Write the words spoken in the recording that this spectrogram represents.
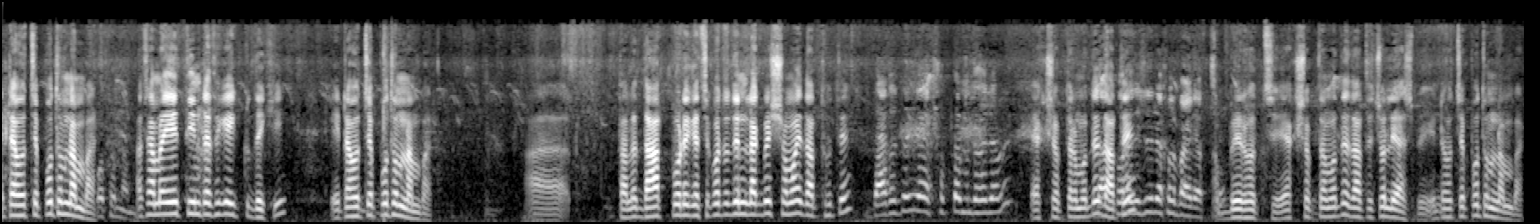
এটা হচ্ছে প্রথম নাম্বার আচ্ছা আমরা এই তিনটা থেকে একটু দেখি। এটা হচ্ছে প্রথম নাম্বার। আর তাহলে দাঁত পড়ে গেছে কতদিন লাগবে সময় দাঁত হতে? দাঁত হতে এক সপ্তাহের মধ্যে হয়ে যাবে। এক সপ্তাহের মধ্যে দাঁতে বের হচ্ছে এক সপ্তাহের মধ্যে দাঁতে চলে আসবে। এটা হচ্ছে প্রথম নাম্বার।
